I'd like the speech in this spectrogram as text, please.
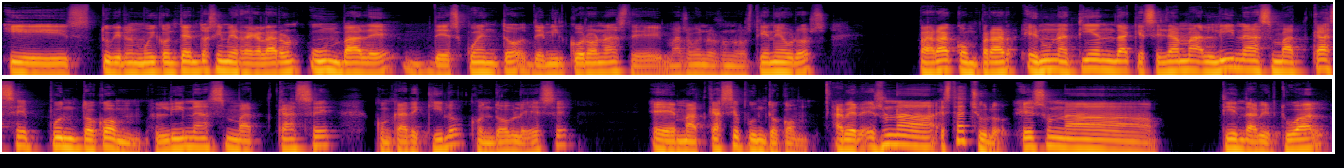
y estuvieron muy contentos y me regalaron un vale de descuento de mil coronas, de más o menos unos 100 euros, para comprar en una tienda que se llama linasmatcase.com. Linasmatcase, con cada kilo, con doble S, eh, matcase.com. A ver, es una. Está chulo. Es una tienda virtual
